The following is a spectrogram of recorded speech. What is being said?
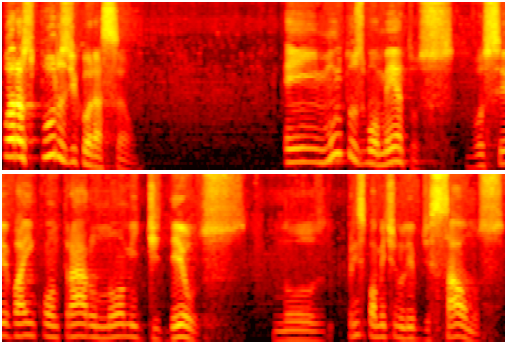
para os puros de coração. Em muitos momentos, você vai encontrar o nome de Deus, no, principalmente no livro de Salmos,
